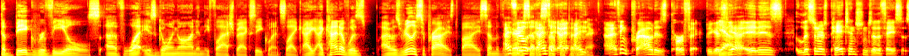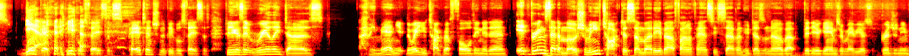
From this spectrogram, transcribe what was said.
the big reveals of what is going on in the flashback sequence. Like i, I kind of was i was really surprised by some of the I very subtle I, stuff think, they put I, in there I think proud is perfect because Yeah. yeah. it is. Listeners, pay attention to the faces. Look Yeah, at the people's yeah. faces. Pay attention to people's faces because it really does. I mean, man, you, the way you talk about folding it in, it brings that emotion. When you talk to somebody about Final Fantasy VII who doesn't know about video games or maybe is bridging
